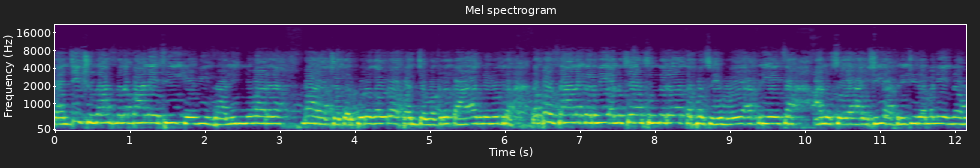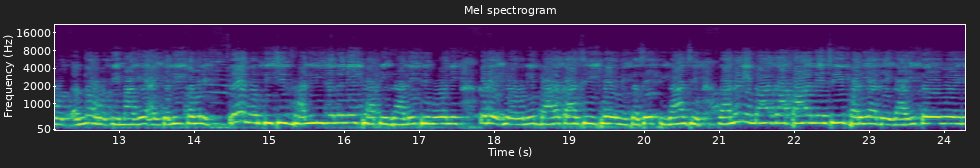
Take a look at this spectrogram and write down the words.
त्यांची क्षुधा स्तनपानेसी केवी झाली निवारण. बाळाक्ष कर्पूर पंचवक्र काळाग्निरुद्र तपस्थान करवी अनुसया सुंदर. तपस्वी होय अत्री अनुसया ऐशी अत्रीची रमणी. न होत न होती मागे ऐकली कमली त्रयमूर्तीची झाली जननी. ख्याती झाली त्रिभुवनी. कडे घेऊन बाळकासी खेळवी तसे तिघांसी. घालुनी बाळका पाळणेसी पर्यादे गाई ते वेळी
